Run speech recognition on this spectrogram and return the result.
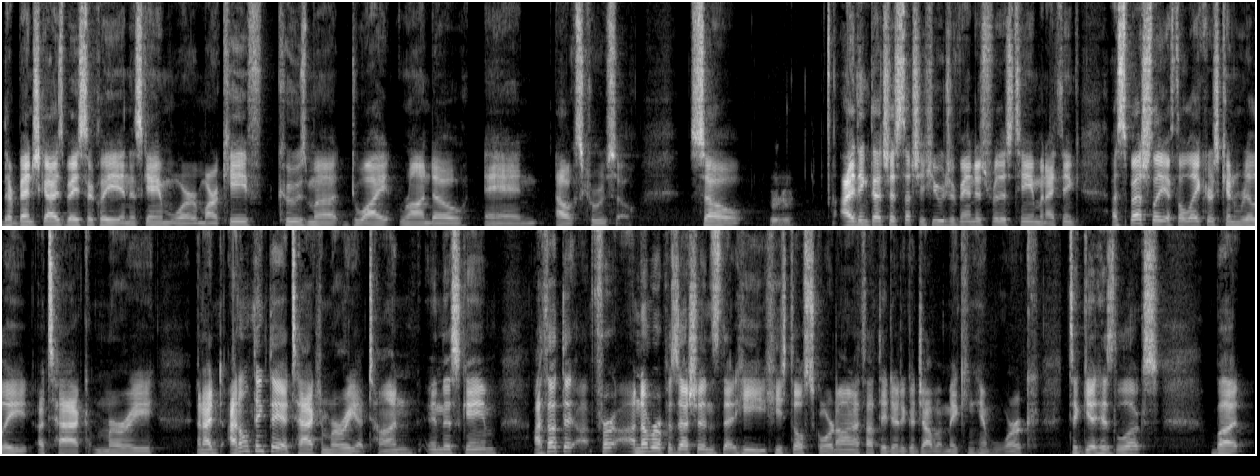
their bench guys basically in this game were Markieff, Kuzma, Dwight, Rondo, and Alex Caruso. So mm-hmm. I think that's just such a huge advantage for this team. And I think, especially if the Lakers can really attack Murray and I, I don't think they attacked Murray a ton in this game. I thought that for a number of possessions that he he still scored on, I thought they did a good job of making him work to get his looks. But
